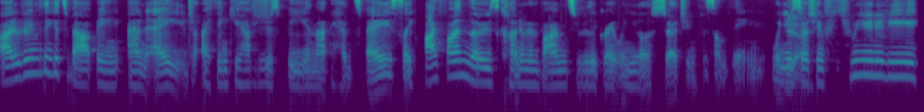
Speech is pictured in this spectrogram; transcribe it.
I don't even think it's about being an age. I think you have to just be in that headspace. Like I find those kind of environments are really great when you're searching for something. When you're Yeah. searching for community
